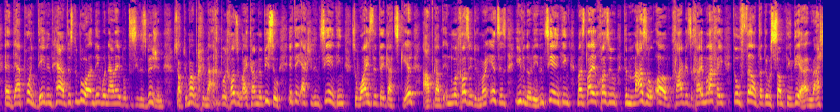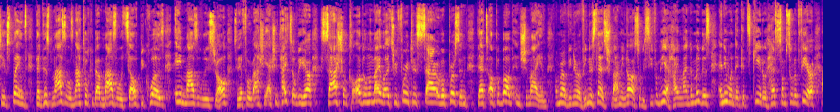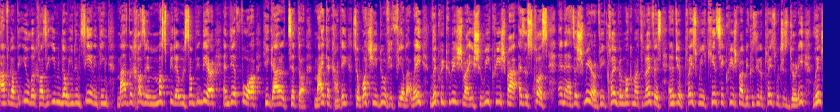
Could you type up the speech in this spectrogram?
at that point, they didn't have this Nevuah, and they were not able to see this vision. So, if they actually didn't see anything, so why is it they got scared? The Gemara answers, even though they didn't see anything, the mazel of Chagas Malachi, still felt that there was something there. And Rashi explains that this mazel is not talking about mazel itself because a mazel is Yisrael. So therefore, Rashi actually types over here, Sar shal It's referring to a sar of a person that's up above in Shemayim. Amar Ravina Ravina says, Shmami no. So we see from here, high mind mivis, anyone that gets scared or has some sort of fear, Afagav the Ilah Chazi, even though he didn't see anything, Mazda Chazi must be there was something there, and therefore he got etc. Maita Kante. So what should you do if you feel that way? Liquid Krishma, you should read Krishma as a schus and as a shmir. If you claim and if you're a place where you can't say Krishma because you're in a place which is dirty, then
